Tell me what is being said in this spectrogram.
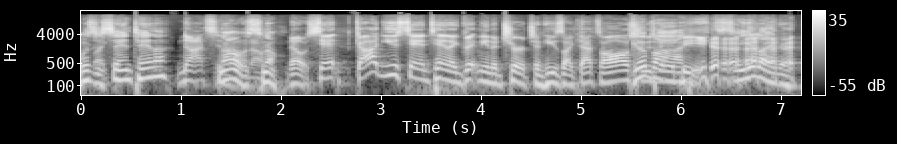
Was it Santana? Not No, no, it's no, no. no. San, God used Santana to get me in a church, and He's like, "That's all she was going to be." See you later.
